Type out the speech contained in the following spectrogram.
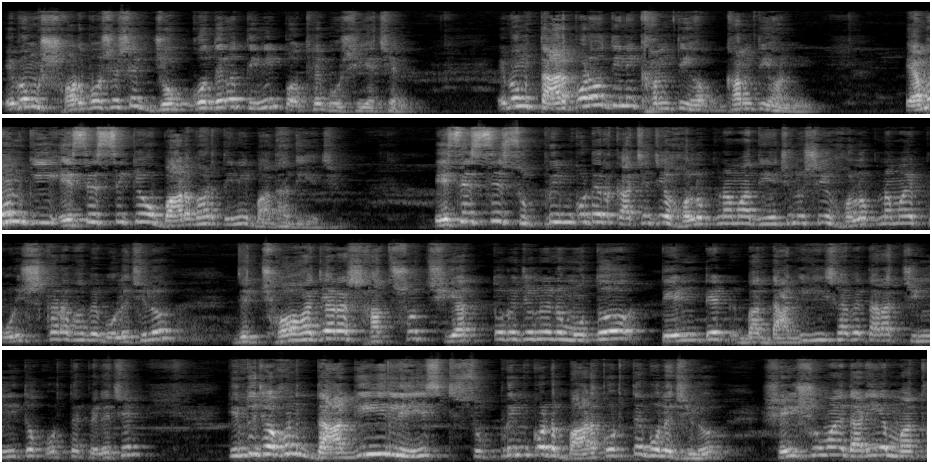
এবং সর্বশেষে যোগ্যদেরও তিনি পথে বসিয়েছেন। এবং তারপরেও তিনি খামতি খামতি হননি। এমনকি এসএসসিকেও বারবার তিনি বাধা দিয়েছেন। এসএসসি সুপ্রিম কোর্টের কাছে যে হলফনামা দিয়েছিল, সেই হলফনামায় পরিষ্কারভাবে বলেছিল যে ছ হাজার সাতশো ছিয়াত্তর জনের মতো টেন্টেড বা দাগি হিসাবে তারা চিহ্নিত করতে পেরেছে। কিন্তু যখন দাগি লিস্ট সুপ্রিম কোর্ট বার করতে বলেছিল, সেই সময় দাঁড়িয়ে মাত্র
